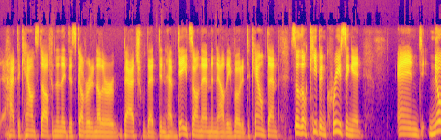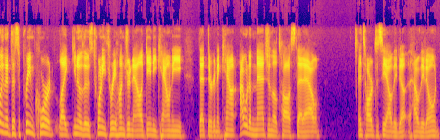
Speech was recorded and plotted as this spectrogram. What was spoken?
had to count stuff, and then they discovered another batch that didn't have dates on them, and now they voted to count them. So they'll keep increasing it. And knowing that the Supreme Court, like you know, those 2,300 in Allegheny County that they're going to count, I would imagine they'll toss that out. It's hard to see how they do, how they don't.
